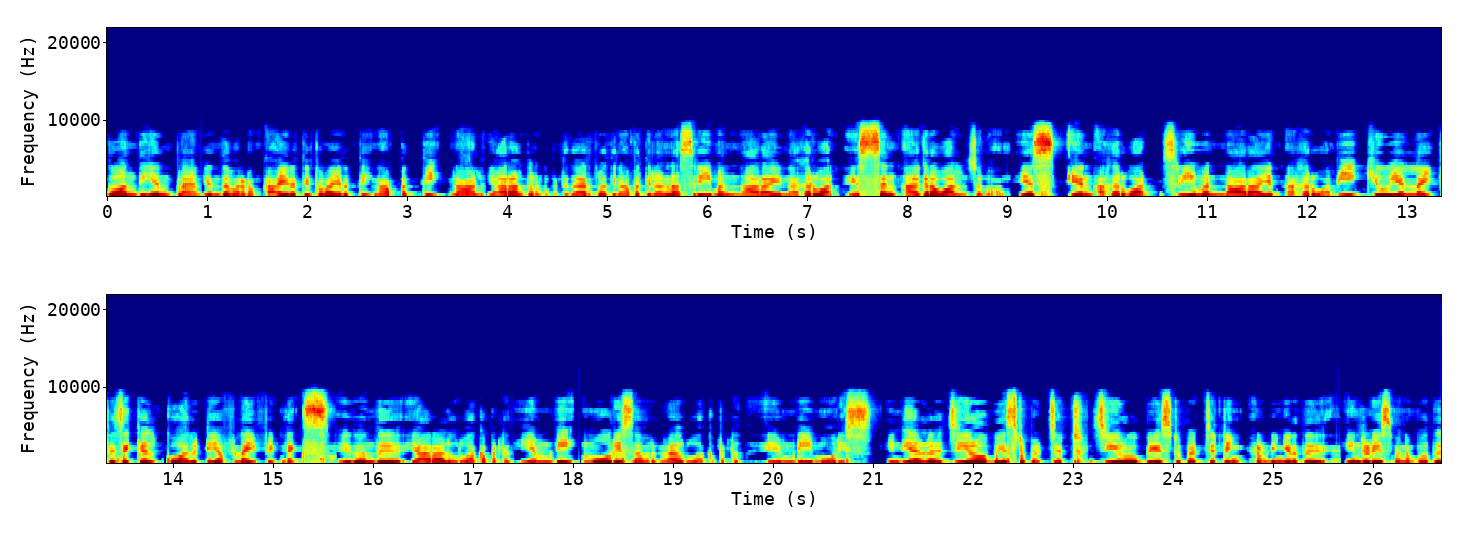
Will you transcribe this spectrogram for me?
காந்தியன் பிளான் எந்த வருடம்? ஆயிரத்தி தொள்ளாயிரத்தி நாற்பத்தி நாலு. யாரால் தொடங்கப்பட்டது? ஆயிரத்தி தொள்ளாயிரத்தி நாற்பத்தி நாலுனா ஸ்ரீமன் நாராயண் அகர்வால். எஸ் என் அகர்வால்னு சொல்லுவாங்க. S N Agarwal. Sriman Narayan Agarwal. P QLI physical quality of life index இது வந்து யாரால் உருவாக்கப்பட்டது? எம்டி மோரிஸ் அவர்களால் உருவாக்கப்பட்டது. எம்டி மோரிஸ் இந்தியாவில் zero based budget zero based budgeting அப்படிங்கிறது இன்ட்ரடியூஸ் பண்ணும்போது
